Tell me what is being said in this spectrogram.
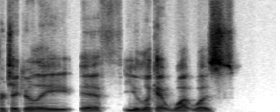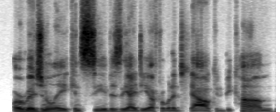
particularly if you look at what was originally conceived as the idea for what a DAO could become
